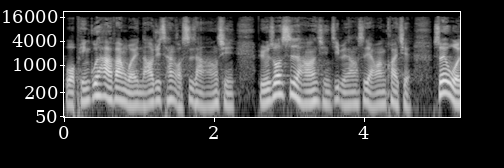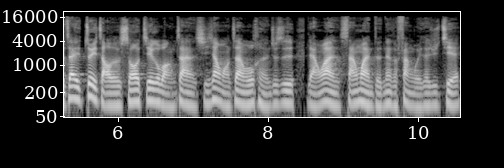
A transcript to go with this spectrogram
我评估它的范围，然后去参考市场行情。比如说市场行情基本上是两万块钱，所以我在最早的时候接个网站，形象网站，我可能就是两万、三万的那个范围再去接。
